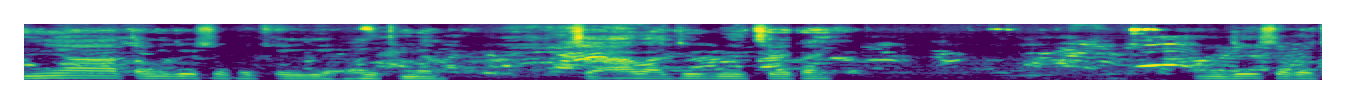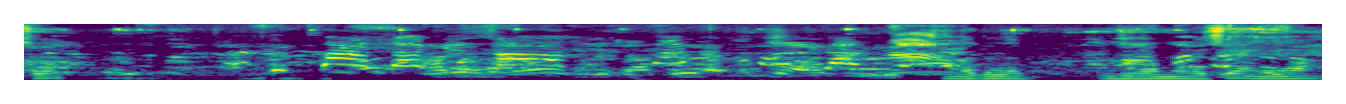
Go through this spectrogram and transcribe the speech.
અહીંયા તમે જોઈ શકો છો એ હેલ્થમેન છે. આ બાજુ બી છે કઈ. તમે જોઈ શકો છો. અલગ અલગ જોવા મળે છે અહીંયા.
